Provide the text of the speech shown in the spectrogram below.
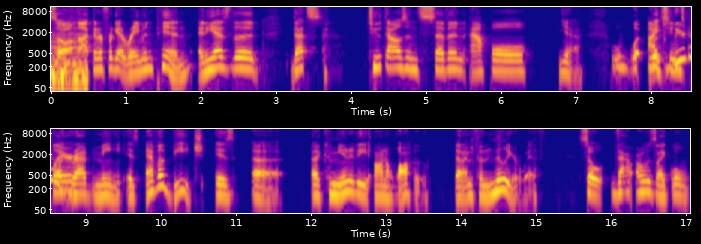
So I'm not gonna forget Raymond Pin, and he has the that's 2007 Apple. Yeah. What, what's iTunes weird and player. what grabbed me is Ewa Beach is uh, a community on Oahu that I'm familiar with. So that I was like, well,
